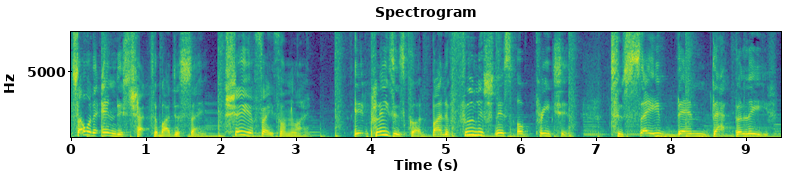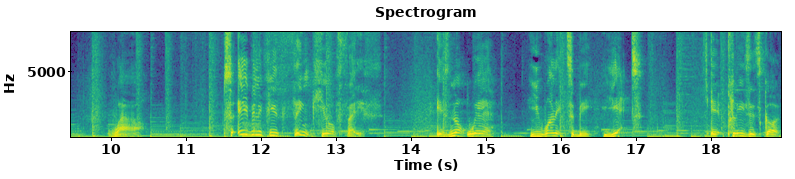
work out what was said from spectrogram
So I want to end this chapter by just saying, share your faith online. It pleases God by the foolishness of preaching to save them that believe. Wow. So even if you think your faith is not where you want it to be yet, it pleases God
